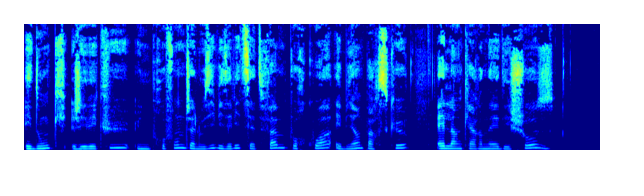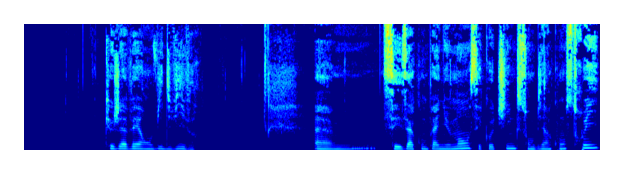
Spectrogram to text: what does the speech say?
Et donc j'ai vécu une profonde jalousie vis-à-vis de cette femme. Pourquoi? Eh bien parce que elle incarnait des choses que j'avais envie de vivre. Hum, ses accompagnements, ses coachings sont bien construits.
